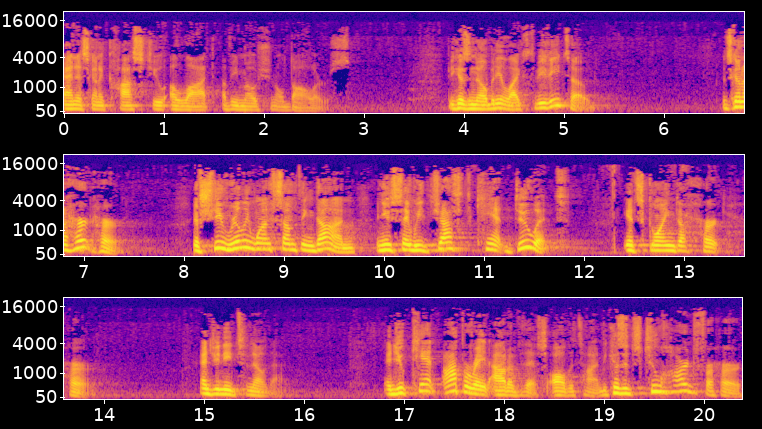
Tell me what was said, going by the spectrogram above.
And it's going to cost you a lot of emotional dollars because nobody likes to be vetoed. It's going to hurt her. If she really wants something done and you say, we just can't do it, it's going to hurt her. And you need to know that. And you can't operate out of this all the time because it's too hard for her.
